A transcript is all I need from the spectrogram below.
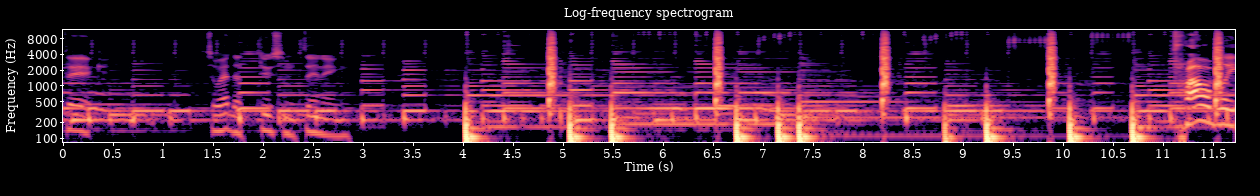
thick. So we had to do some thinning. Probably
